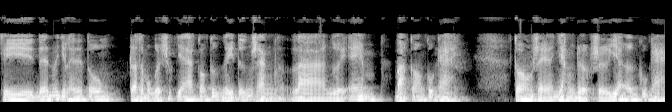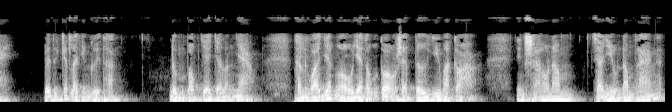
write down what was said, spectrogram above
khi đến với như lai thế tôn trở thành một người xuất gia, con cứ nghĩ tưởng rằng là người em, bà con của ngài. Con sẽ nhận được sự gia ơn của ngài với tư cách là những người thân. Đùm bọc che chở lẫn nhau. Thành quả giác ngộ, giải thoát của con sẽ tự nhiên mà có. Nhưng sau năm, sau nhiều năm tháng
